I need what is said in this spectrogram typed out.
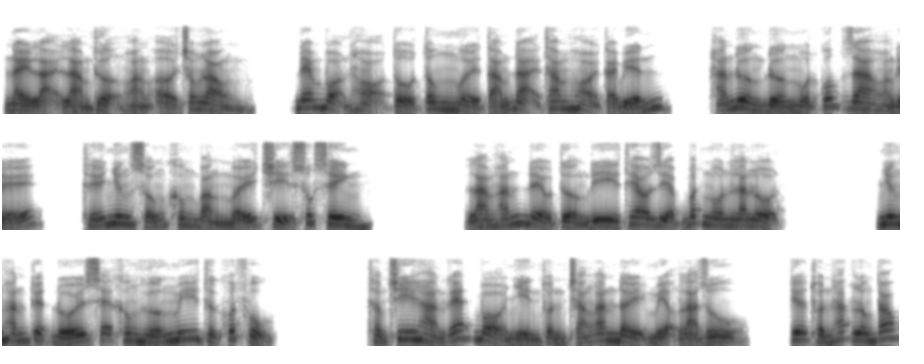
này lại làm thượng hoàng ở trong lòng, đem bọn họ tổ tông 18 đại thăm hỏi cái biến, hắn đường đường một quốc gia hoàng đế, thế nhưng sống không bằng mấy chỉ xuất sinh. Làm hắn đều tưởng đi theo Diệp bất ngôn lan lộn. Nhưng hắn tuyệt đối sẽ không hướng Mỹ thực khuất phục. Thậm chí hàn ghét bỏ nhìn thuần trắng ăn đầy miệng là du, kia thuần hắc lông tóc,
